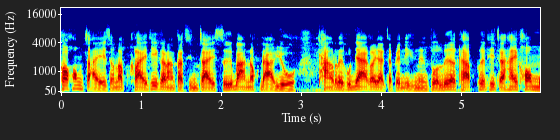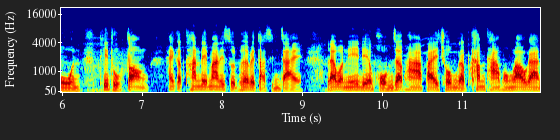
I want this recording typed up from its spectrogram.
ข้อข้องใจสำหรับใครที่กำลังตัดสินใจซื้อบ้านนอกดาวอยู่ ทางเรือคุณย่าก็อยากจะเป็นอีกหนึ่งตัวเลือกครับ เพื่อที่จะให้ข้อมูลที่ถูกต้องให้กับท่านได้มากที่สุดเพื่อไปตัดสินใจ และวันนี้เดี๋ยวผมจะพาไปชมกับคำถามของเรากัน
